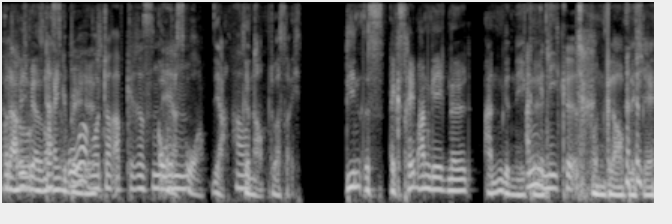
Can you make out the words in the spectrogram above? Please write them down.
Oder habe ich mir das noch das eingebildet? Ohr wurde doch abgerissen. Oh, das Ohr. Ja, Haut. genau, du hast recht. Dean ist extrem angeekelt, angenekelt. Angenikelt. Unglaublich, ey.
